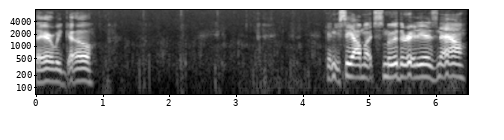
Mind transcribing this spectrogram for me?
There we go. Can you see how much smoother it is now?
